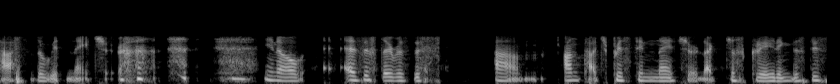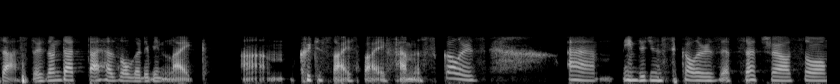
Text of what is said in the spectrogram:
has to do with nature. you know, as if there was this um, untouched, pristine nature, like just creating these disasters, and that that has already been like um, criticized by feminist scholars, um, indigenous scholars, etc. So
